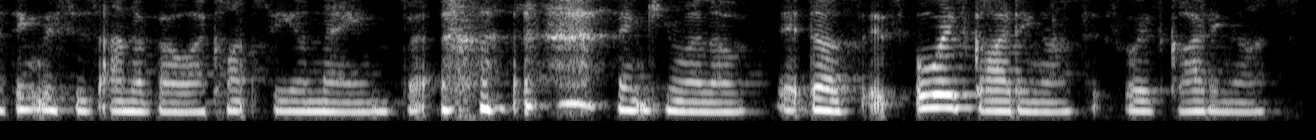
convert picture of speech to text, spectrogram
I think this is Annabelle. I can't see your name, but thank you, my love. It does. It's always guiding us. It's always guiding us.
